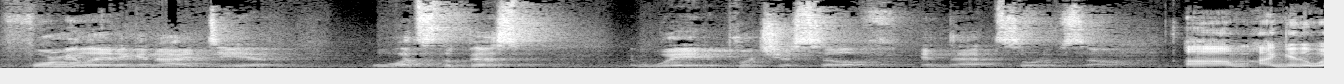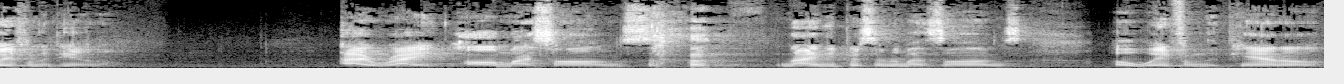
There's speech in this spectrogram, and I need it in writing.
formulating an idea, what's the best way to put yourself in that sort of zone? Um, I get away from the piano. I write all my songs, 90% of my songs, away from the piano.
